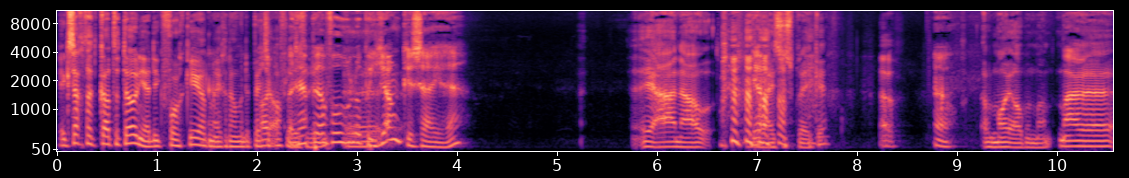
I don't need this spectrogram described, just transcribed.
Ik zag dat Catatonia, die ik vorige keer had meegenomen, de petje Oh, aflevering. heb je al voor lopen Eh, janken, zei je hè? Ja, nou, bij wijze van spreken. Oh. Een mooi album, man. Maar eh,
